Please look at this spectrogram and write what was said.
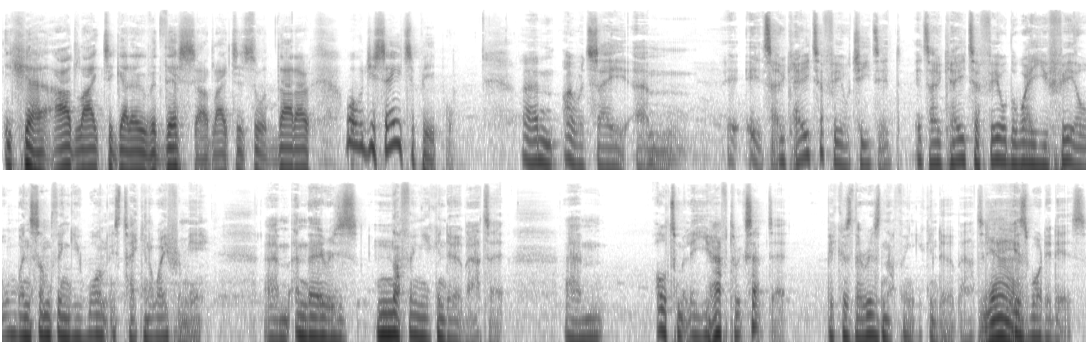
yeah, I'd like to get over this, I'd like to sort that out. What would you say to people? Um, I would say um, it's okay to feel cheated. It's okay to feel the way you feel when something you want is taken away from you, um, and there is nothing you can do about it. Um, ultimately, you have to accept it because there is nothing you can do about it. Yeah. It is what it is.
